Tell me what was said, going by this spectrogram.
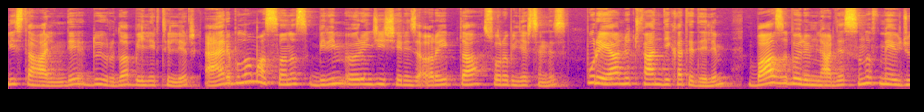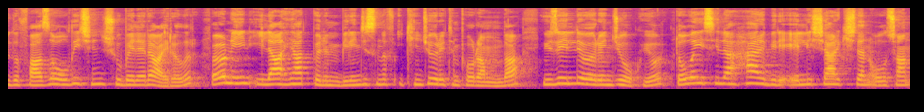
liste halinde duyuruda belirtilir. Eğer bulamazsanız birim öğrenci işlerinizi arayıp da sorabilirsiniz. Buraya lütfen dikkat edelim. Bazı bölümlerde sınıf mevcudu fazla olduğu için şubelere ayrılır. Örneğin ilahiyat bölümü 1. sınıf 2. öğretim programında 150 öğrenci okuyor. Dolayısıyla her biri 50'şer kişiden oluşan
